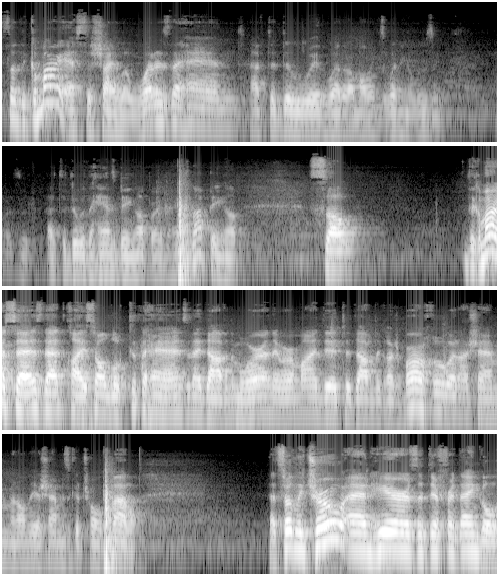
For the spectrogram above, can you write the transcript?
So the Gemara asks the Shaila, what does the hand have to do with whether Amalek is winning or losing? What does it have to do with the hands being up or the hands not being up? So the Gemara says that Klaisol looked at the hands and they davened more and they were reminded to daven the Kodesh Baruch Hu and Hashem and only Hashem is in control of the battle. That's certainly true, and here's a different angle.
